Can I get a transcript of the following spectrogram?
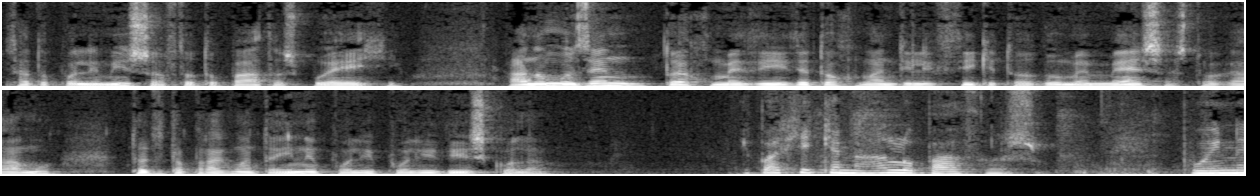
θα το πολεμήσω αυτό το πάθος που έχει. Αν όμως δεν το έχουμε δει, δεν το έχουμε αντιληφθεί και το δούμε μέσα στο γάμο, τότε τα πράγματα είναι πολύ πολύ δύσκολα. Υπάρχει και ένα άλλο πάθος που είναι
